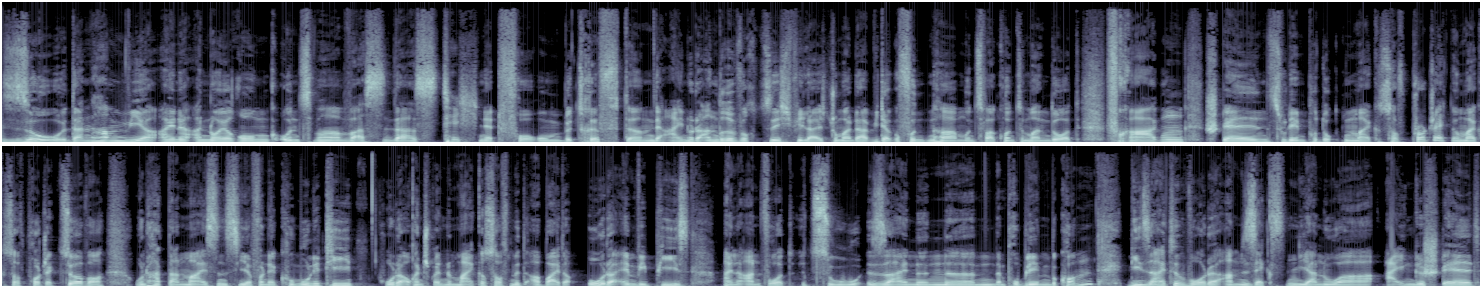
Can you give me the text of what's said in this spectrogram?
So, dann haben wir eine Erneuerung und zwar was das Technet-Forum betrifft. Ähm, der ein oder andere wird sich vielleicht schon mal da wiedergefunden haben und zwar konnte man dort Fragen stellen zu den Produkten Microsoft Project und Microsoft Project Server und hat dann meistens hier von der Community oder auch entsprechende Microsoft-Mitarbeiter oder MVPs eine Antwort zu seinen ähm, Problemen bekommen. Die Seite wurde am 6. Januar eingestellt,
